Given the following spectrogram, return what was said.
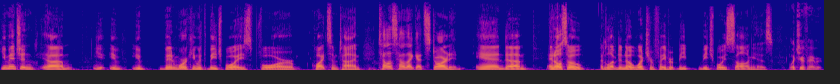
You mentioned um, you, you've you've been working with the Beach Boys for quite some time. Tell us how that got started, and um, and also I'd love to know what your favorite Be- Beach Boys song is. What's your favorite?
